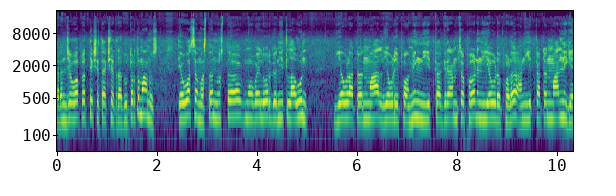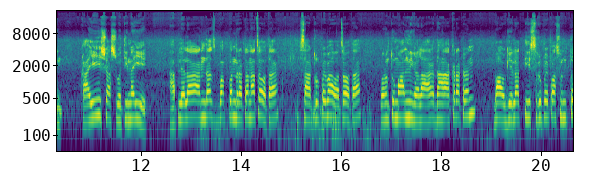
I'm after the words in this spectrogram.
कारण जेव्हा प्रत्यक्ष त्या क्षेत्रात उतरतो माणूस तेव्हा समजतं नुसतं मोबाईलवर गणित लावून एवढा टन माल एवढे फॉर्मिंग इतका ग्रॅमचं फळ नि एवढं फळं आणि इतका टन माल निघेन. काही शाश्वती नाही आहे आपल्याला अंदाज बा पंधरा टनाचा होता साठ रुपये भावाचा होता परंतु माल निघाला दहा अकरा टन भाव गेला तीस रुपयेपासून तर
